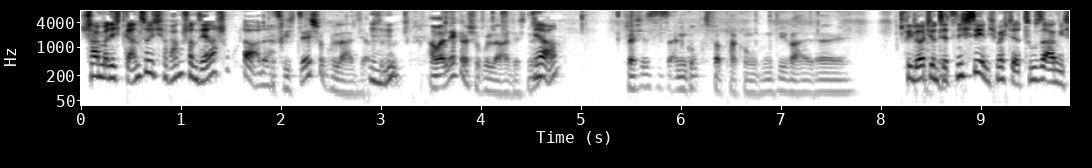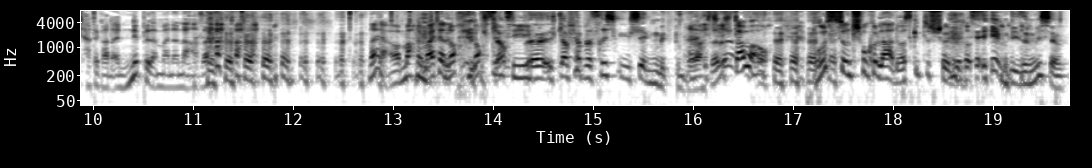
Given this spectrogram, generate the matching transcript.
scheinbar nicht ganz so, ich verpacken schon sehr nach Schokolade. Es riecht sehr schokoladig, absolut. Mhm. Aber lecker schokoladig, ne? Ja. Vielleicht ist es eine Geruchsverpackung irgendwie, weil, äh, für die Leute, die uns jetzt nicht sehen, ich möchte dazu sagen, ich hatte gerade einen Nippel an meiner Nase. naja, aber machen wir weiter. Noch, noch ich glaub, sind sie. Äh, ich glaube, ich habe das richtige Geschenk mitgebracht. Äh, ich, ich glaube auch. Brüste und Schokolade, was gibt es Schöneres? Eben, diese Mischung.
